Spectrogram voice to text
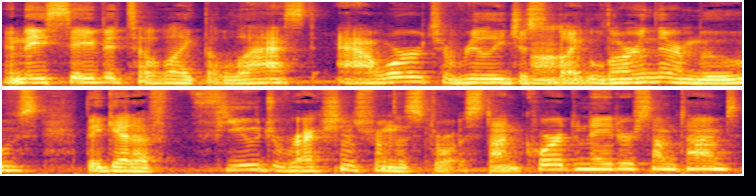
and they save it till like the last hour to really just like uh-huh. learn their moves. They get a few directions from the sto- stunt coordinator sometimes,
